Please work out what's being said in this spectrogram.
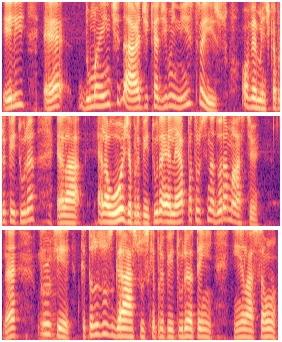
ele é de uma entidade que administra isso. Obviamente que a prefeitura, ela, ela hoje, a prefeitura, ela é a patrocinadora master. Né? Por uhum. quê? Porque todos os gastos que a prefeitura tem em relação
